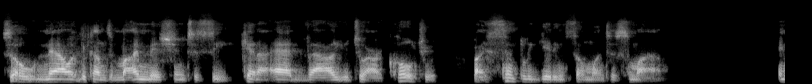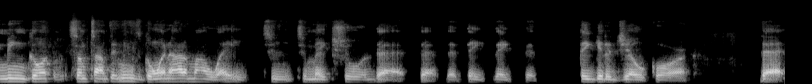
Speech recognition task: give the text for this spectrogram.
So now it becomes my mission to see can I add value to our culture by simply getting someone to smile. And mean going sometimes it means going out of my way to to make sure that that that they they that they get a joke or that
